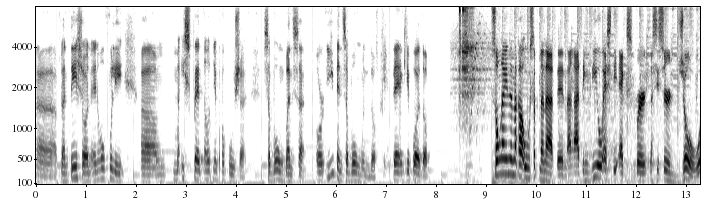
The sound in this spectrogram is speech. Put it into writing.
uh, plantation and hopefully um, ma-spread out niyo pa po siya sa buong bansa or even sa buong mundo. Thank you po, Doc. So ngayon na nakausap na natin ang ating DOST expert na si Sir Joe,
